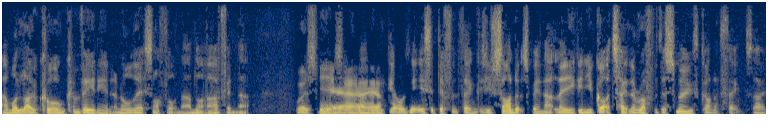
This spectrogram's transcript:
and we're local and convenient and all this. And I thought, no, I'm not having that. Whereas what I'm saying Yeah, yeah. the girls, it is a different thing because you've signed up to be in that league and you've got to take the rough with the smooth kind of thing. So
